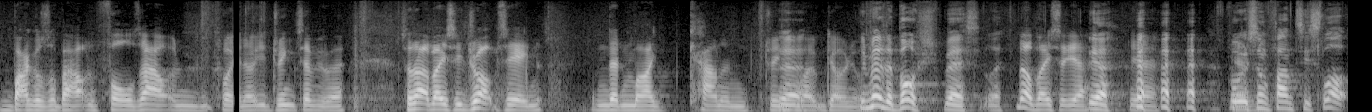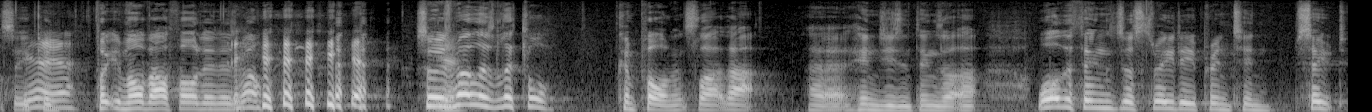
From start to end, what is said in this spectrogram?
baggles about and falls out, and you know your drinks everywhere. So that basically drops in, and then my can and drink Yeah. won't go anywhere. You made a bush, basically, No, basically, yeah, Yeah. yeah. but Yeah. with some fancy slots so you Yeah, could put your mobile phone in as well. So as well as little components like that, uh, hinges and things like that, what other things does 3D printing suit?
